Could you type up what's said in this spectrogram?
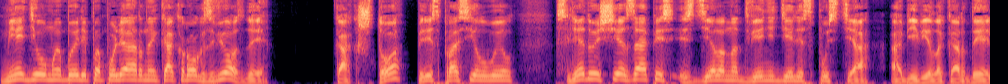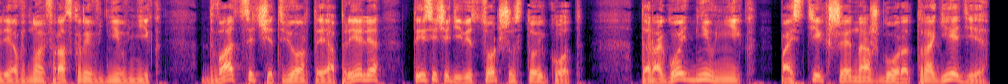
Медиумы были популярны как рок-звезды». «Как что?» — переспросил Уилл. «Следующая запись сделана две недели спустя», — объявила Корделия, вновь раскрыв дневник. 24 апреля 1906 год. Дорогой дневник, постигшая наш город трагедия,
